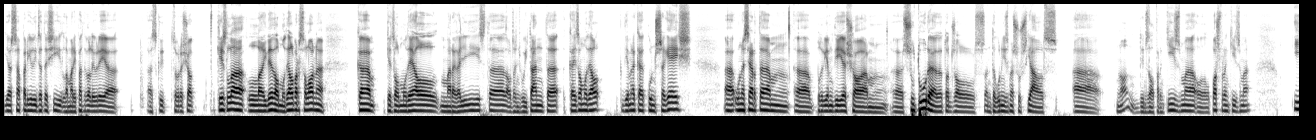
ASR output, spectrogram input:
ja s'ha perioditzat així, la Maripaz de Valibrea ha escrit sobre això, que és la, la idea del model Barcelona, que, que és el model maragallista dels anys 80, que és el model diguem que aconsegueix eh, una certa, eh, podríem dir això, eh, sutura de tots els antagonismes socials eh, no? dins del franquisme o del postfranquisme, i,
